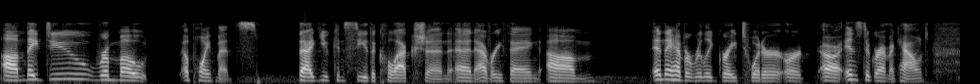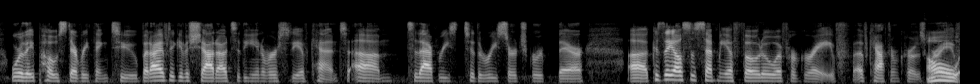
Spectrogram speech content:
um, they do remote appointments that you can see the collection and everything um, and they have a really great twitter or uh, instagram account where they post everything too but i have to give a shout out to the university of kent um, to that re- to the research group there because they also sent me a photo of her grave of catherine crowe's grave Oh,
